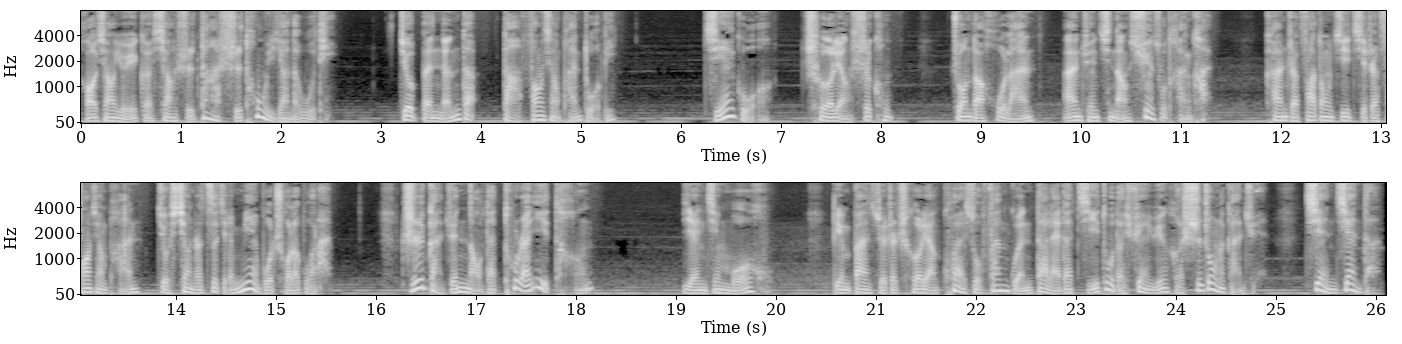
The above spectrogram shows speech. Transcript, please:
好像有一个像是大石头一样的物体，就本能的打方向盘躲避，结果车辆失控，撞到护栏，安全气囊迅速弹开，看着发动机挤着方向盘就向着自己的面部戳了过来，只感觉脑袋突然一疼。眼睛模糊，并伴随着车辆快速翻滚带来的极度的眩晕和失重的感觉，渐渐的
